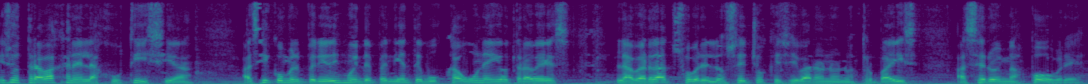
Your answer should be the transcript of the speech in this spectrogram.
Ellos trabajan en la justicia, así como el periodismo independiente busca una y otra vez la verdad sobre los hechos que llevaron a nuestro país a ser hoy más pobre.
